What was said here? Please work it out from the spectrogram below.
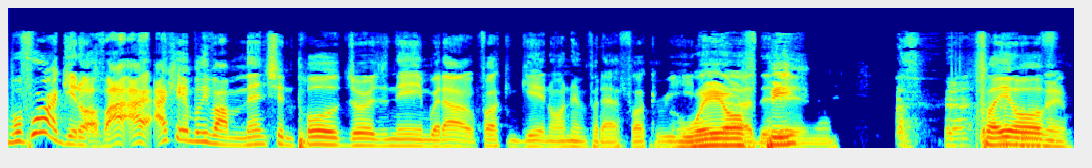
before I get off, I I, I can't believe I mentioned Paul George's name without fucking getting on him for that fuckery. Way off P. Playoff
